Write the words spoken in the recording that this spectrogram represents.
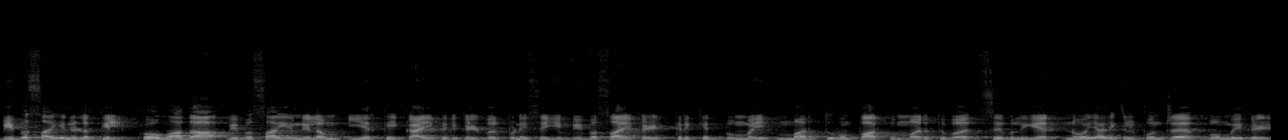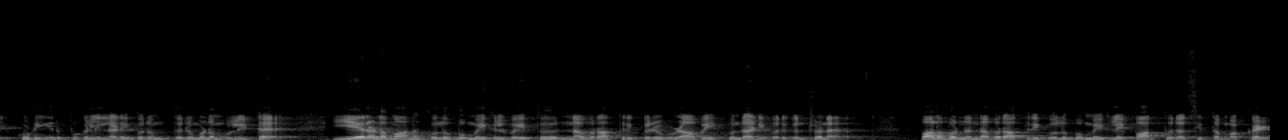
விவசாய நிலத்தில் கோமாதா விவசாய நிலம் இயற்கை காய்கறிகள் விற்பனை செய்யும் விவசாயிகள் கிரிக்கெட் பொம்மை மருத்துவம் பார்க்கும் மருத்துவர் செவிலியர் நோயாளிகள் போன்ற பொம்மைகள் குடியிருப்புகளில் நடைபெறும் திருமணம் உள்ளிட்ட ஏராளமான கொலு பொம்மைகள் வைத்து நவராத்திரி பெருவிழாவை கொண்டாடி வருகின்றனர். பலவண்ண நவராத்திரி கொலு பொம்மைகளை பார்த்து ரசித்த மக்கள்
